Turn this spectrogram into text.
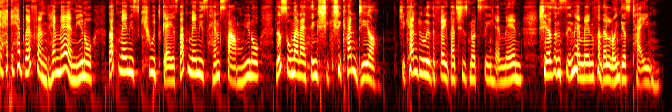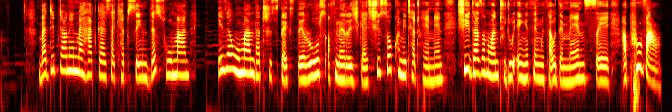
her boyfriend, her man, you know, that man is cute, guys. That man is handsome, you know. This woman, I think she she can deal. She can't deal with the fact that she's not seeing her man. She hasn't seen her man for the longest time. But deep down in my heart, guys, I kept saying, This woman is a woman that respects the rules of marriage, guys. She's so committed to her man. She doesn't want to do anything without the man's uh, approval.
